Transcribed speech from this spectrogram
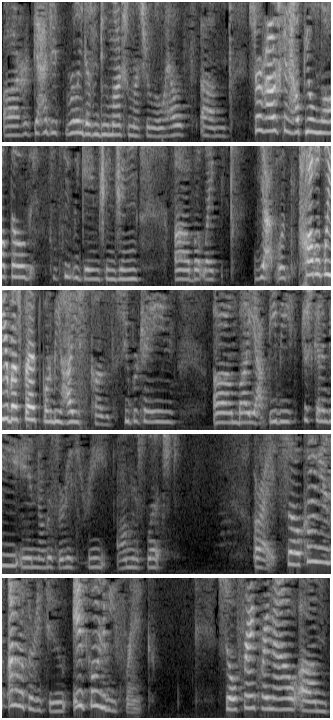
uh, her gadget really doesn't do much unless you're low health. Um, star powers can help you a lot though, completely game changing. Uh, but like yeah, like probably your best bet going to be Heist because of the super chain. Um, but yeah, Bibi just going to be in number 33 on this list. Alright, so coming in on number 32 is going to be Frank. So Frank right now, um,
